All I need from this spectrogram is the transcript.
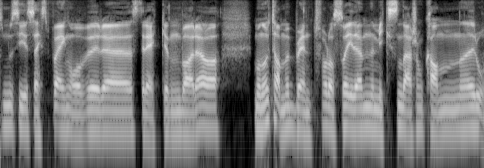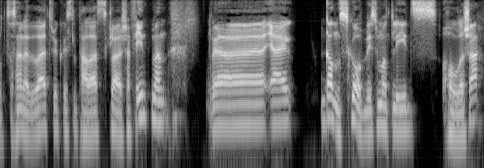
som du sier, seks poeng over streken bare. og må nok ta med Brentford også i den miksen der som kan rote seg nedi der. Jeg tror Crystal Palace klarer seg fint, men jeg ganske overbevist om at Leeds holder seg,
